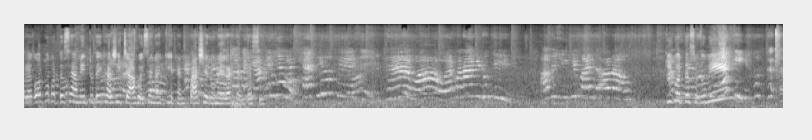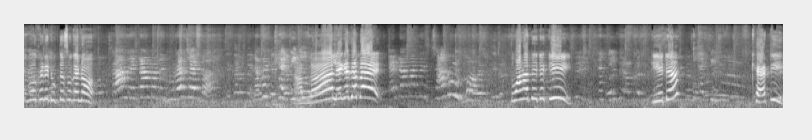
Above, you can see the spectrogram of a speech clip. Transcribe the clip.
ওরা গল্প করতেছে আমি একটু দেখে আসি চা হয়েছে নাকি? এখানে পাশে রুমে এরা খেলতেছে। হ্যাঁ ওয়াও এখন আমি ঢুকি আমি কি কি পাই দাঁড়াও কি করতেছো তুমি? তুমি ওখানে ঢুকতেছো কেন? আল্লাহ লেগে যাবে এটা আমাদের ছাগল ঘর তোমার হাতে এটা কি? কি এটা? বেলুন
